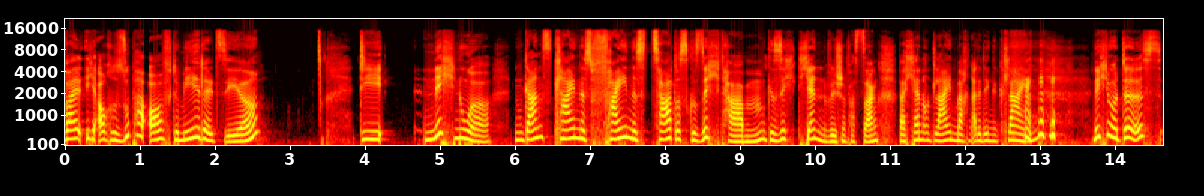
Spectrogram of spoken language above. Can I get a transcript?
weil ich auch super oft Mädels sehe, die nicht nur ein ganz kleines, feines, zartes Gesicht haben, Gesichtchen will ich schon fast sagen, weil Chen und Lein machen alle Dinge klein. Nicht nur das,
